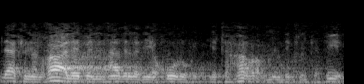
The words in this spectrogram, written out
لكن الغالب أن هذا الذي يقوله يتهرب من ذكر الكفيل.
